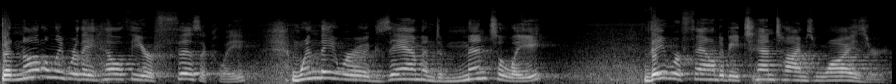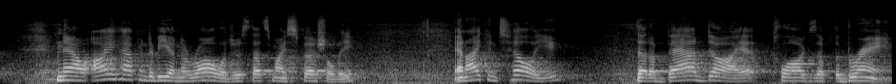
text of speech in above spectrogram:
But not only were they healthier physically, when they were examined mentally, they were found to be 10 times wiser. Now, I happen to be a neurologist, that's my specialty, and I can tell you that a bad diet clogs up the brain.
